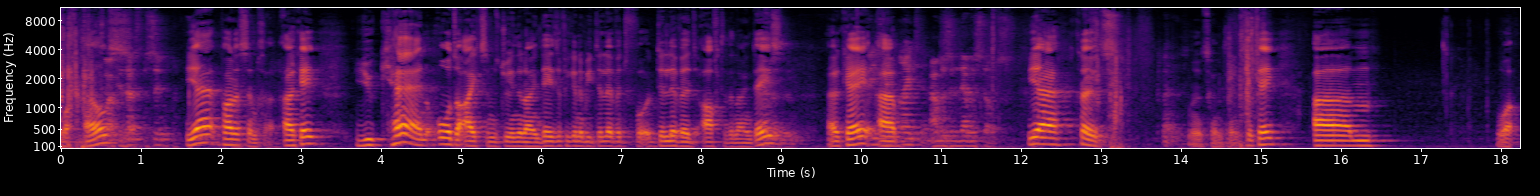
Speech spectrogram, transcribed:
what else? Because that's the simple. Yeah, part of Simcha. Okay, you can order items during the nine days if you're going to be delivered for delivered after the nine days. Okay, basic um. Amazon never stops. yeah, clothes, Clothes. those kind of things. Okay, um, what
